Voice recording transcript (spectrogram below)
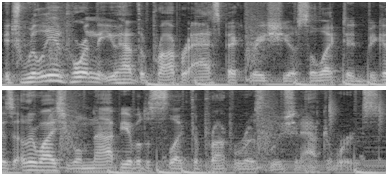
It's really important that you have the proper aspect ratio selected because otherwise you will not be able to select the proper resolution afterwards.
